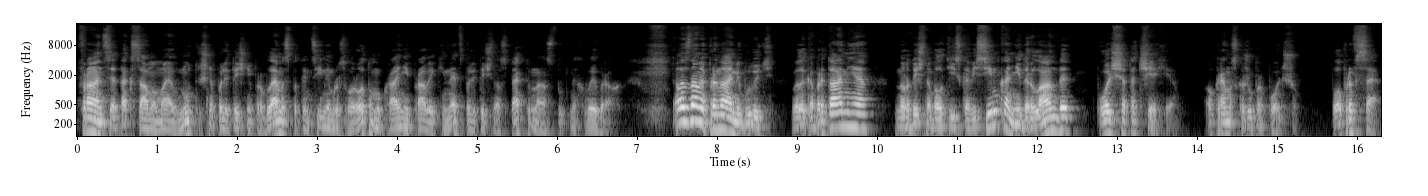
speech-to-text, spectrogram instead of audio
Франція так само має внутрішньополітичні проблеми з потенційним розворотом у крайній правий кінець політичного спектру на наступних виборах. Але з нами принаймні будуть Велика Британія, Нордично-Балтійська вісімка, Нідерланди, Польща та Чехія. Окремо скажу про Польщу. Попри все,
